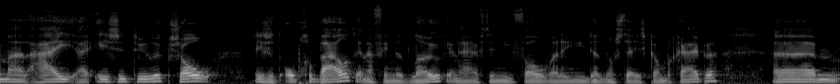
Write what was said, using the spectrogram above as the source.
Maar hij, hij is natuurlijk, zo is het opgebouwd en hij vindt het leuk. En hij heeft een niveau waarin hij dat nog steeds kan begrijpen. Um,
